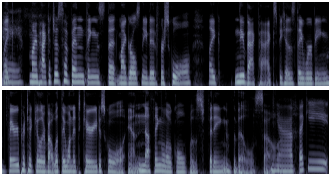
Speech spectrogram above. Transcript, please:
Like my packages have been things that my girls needed for school, like new backpacks because they were being very particular about what they wanted to carry to school and nothing local was fitting the bill. So Yeah, Becky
